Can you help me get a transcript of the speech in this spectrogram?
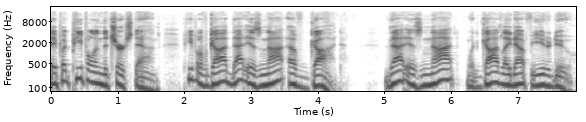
They put people in the church down. People of God, that is not of God. That is not what God laid out for you to do.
